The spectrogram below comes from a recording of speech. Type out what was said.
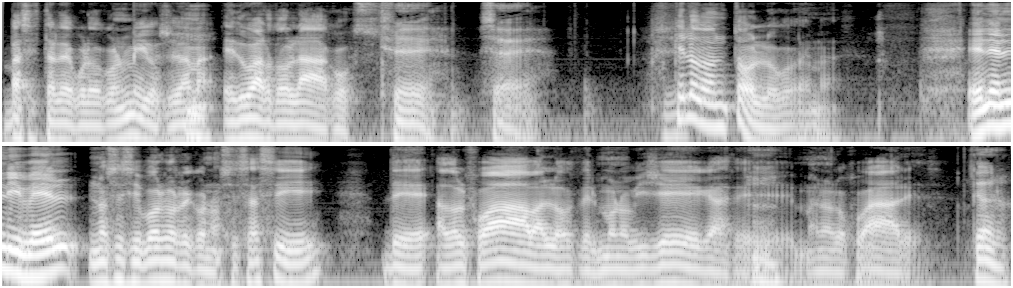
vas a estar de acuerdo conmigo, se llama Eduardo Lagos, Sí, sí. que es odontólogo además. En el nivel, no sé si vos lo reconoces así, de Adolfo Ábalos, del Mono Villegas, de Manolo Juárez, Claro.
